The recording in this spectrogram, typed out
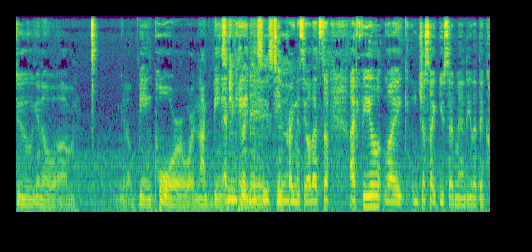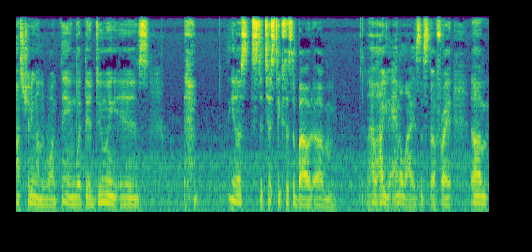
to you know um, you know, being poor or not being teen educated, teen too. pregnancy, all that stuff. I feel like, just like you said, Mandy, that they're concentrating on the wrong thing. What they're doing is, you know, statistics is about um, how, how you analyze this stuff, right? Um,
